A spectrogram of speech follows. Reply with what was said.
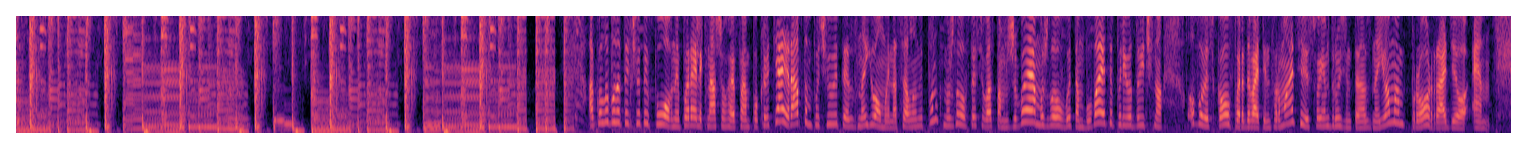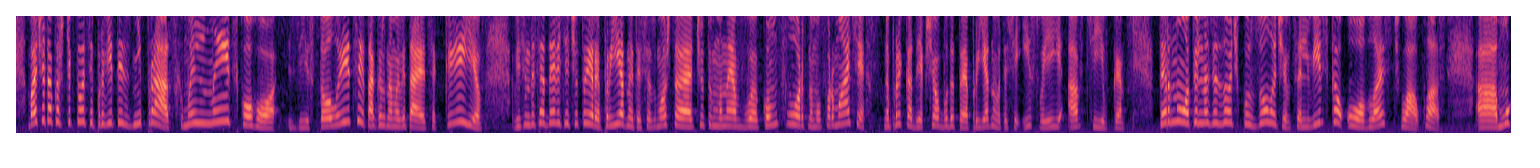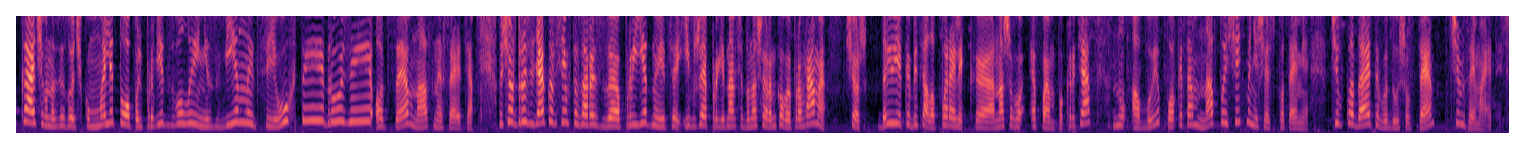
А коли будете чути повний перелік нашого fm покриття і раптом почуєте знайомий населений пункт, можливо, хтось у вас там живе, можливо, ви там буваєте періодично. Обов'язково передавайте інформацію своїм друзям та знайомим про радіо М. Бачу також в Тіктоці привіт із Дніпра, з Хмельницького, зі столиці. Також з нами вітається Київ. 89,4. Приєднуйтеся, зможете чути мене в комфортному форматі. Наприклад, якщо будете приєднуватися із своєї автівки. Тернопіль на зв'язочку, Золочів, це Львівська область. Вау, клас. А, Мукачево на зв'язочку, Мелітополь. Привіт з Волині, з Вінниці. Ух ти, друзі! Оце в нас несеться. Ну що ж, друзі, дякую всім, хто зараз е, приєднується і вже приєднався до нашої ранкової програми. Що ж, даю, як обіцяла, перелік е, нашого fm покриття. Ну а ви поки там напишіть мені щось по темі. Чи вкладаєте ви душу в те, чим займаєтесь?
